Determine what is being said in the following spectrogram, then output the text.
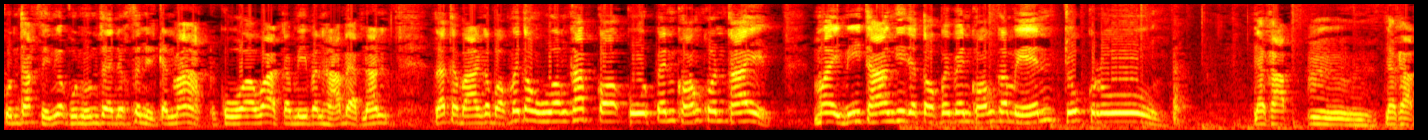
คุณทักษิณกับคุณหุนเซนเนี่ยเขาสนิทกันมาก กลัวว่าจะมีปัญหาแบบนั้น รัฐบาลก็บอกไม่ต้องห่วงครับ เกาะกูดเป็นของคนไทย ไม่มีทางที่จะตกไปเป็นของเขมรจุกรูนะครับ อืมนะครับ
